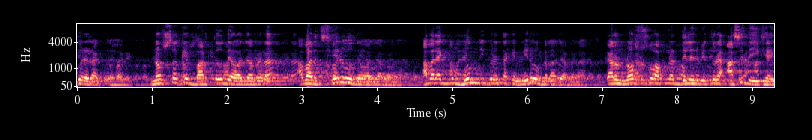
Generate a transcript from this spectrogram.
করে রাখতে হবে। নফসকে বাড়তেও দেওয়া যাবে না, আবার ছেড়েও দেওয়া যাবে না। আবার একদম বন্দি করে তাকে মেরেও ফেলা যাবে না। কারণ নফস আপনার দিলের ভিতরে আসে দেখাই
